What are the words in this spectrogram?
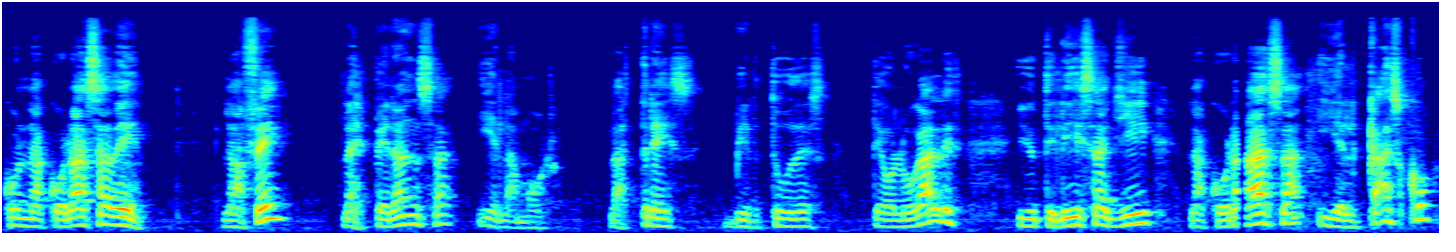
con la coraza de la fe, la esperanza y el amor las tres virtudes teologales y utiliza allí la coraza y el casco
